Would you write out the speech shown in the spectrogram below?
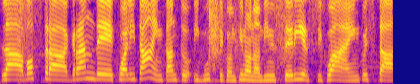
la vostra grande qualità, intanto i gusti continuano ad inserirsi qua in, questa,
